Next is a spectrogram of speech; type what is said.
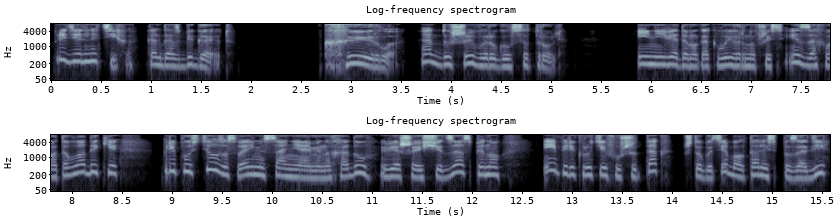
предельно тихо, когда сбегают. «Кхырло!» — от души выругался тролль. И, неведомо как вывернувшись из захвата владыки, припустил за своими санями на ходу, вешая щит за спину и перекрутив уши так, чтобы те болтались позади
